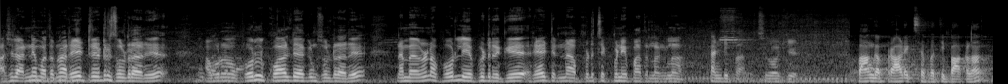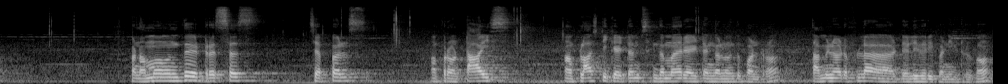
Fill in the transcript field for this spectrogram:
ஆக்சுவலி அண்ணே பார்த்தோம்னா ரேட் ரேட்டு சொல்கிறாரு அப்புறம் பொருள் குவாலிட்டி இருக்குன்னு சொல்கிறாரு நம்ம வேணா பொருள் எப்படி இருக்குது ரேட் என்ன அப்படி செக் பண்ணி பார்த்துடலாங்களா கண்டிப்பாக சரி ஓகே வாங்க ப்ராடக்ட்ஸை பற்றி பார்க்கலாம் இப்போ நம்ம வந்து ட்ரெஸ்ஸஸ் செப்பல்ஸ் அப்புறம் டாய்ஸ் பிளாஸ்டிக் ஐட்டம்ஸ் இந்த மாதிரி ஐட்டங்கள் வந்து பண்ணுறோம் தமிழ்நாடு ஃபுல்லாக டெலிவரி பண்ணிகிட்டு இருக்கோம்.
